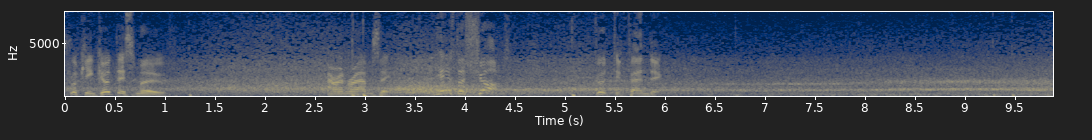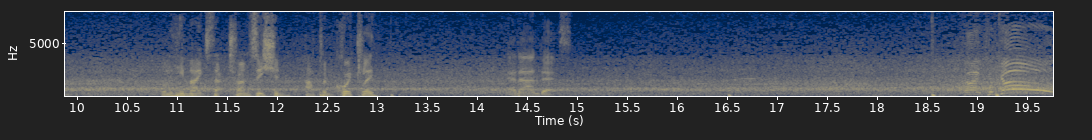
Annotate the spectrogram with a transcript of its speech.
It's looking good, this move. Aaron Ramsey. And here's the shot. Good defending. Well, he makes that transition happen quickly. Hernandez. Going for goal!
